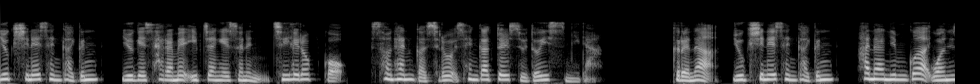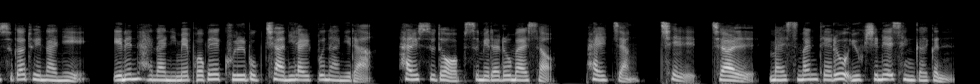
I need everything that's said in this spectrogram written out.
육신의 생각은 육의 사람의 입장에서는 지혜롭고 선한 것으로 생각될 수도 있습니다. 그러나 육신의 생각은 하나님과 원수가 되나니 이는 하나님의 법에 굴복치 아니할 뿐 아니라 할 수도 없음이라 로마서 8장 7절 말씀한 대로 육신의 생각은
